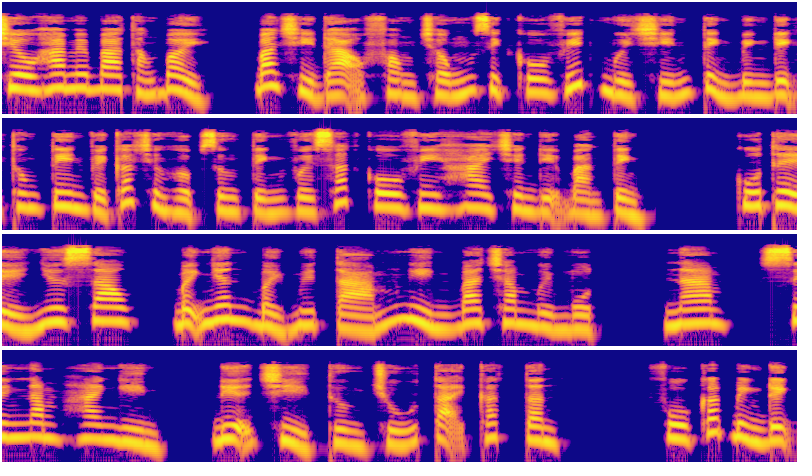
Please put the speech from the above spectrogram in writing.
Chiều 23 tháng 7, Ban chỉ đạo phòng chống dịch COVID-19 tỉnh Bình Định thông tin về các trường hợp dương tính với SARS-CoV-2 trên địa bàn tỉnh. Cụ thể như sau, bệnh nhân 78.311, nam, sinh năm 2000, địa chỉ thường trú tại Cát Tân, Phú Cát Bình Định,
